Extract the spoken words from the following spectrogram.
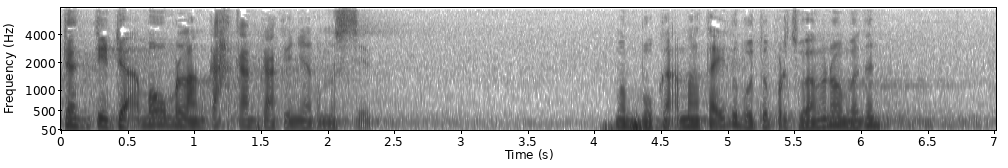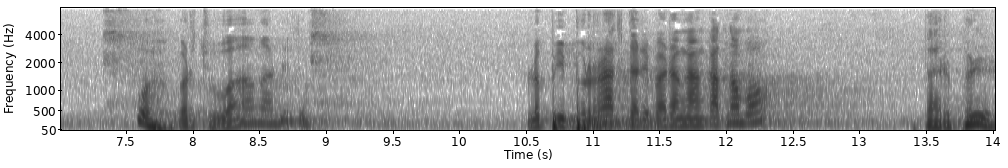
dan tidak mau melangkahkan kakinya ke masjid. Membuka mata itu butuh perjuangan oh betul? Wah, perjuangan itu. Lebih berat daripada ngangkat nopo? Barbel.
